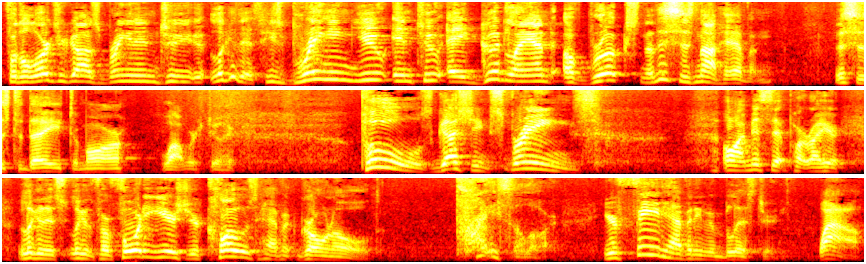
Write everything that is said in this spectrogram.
For the Lord your God is bringing into you, look at this, he's bringing you into a good land of brooks. Now, this is not heaven. This is today, tomorrow, while we're still here pools, gushing, springs. Oh, I missed that part right here. Look at this. Look at for 40 years your clothes haven't grown old. Praise the Lord. Your feet haven't even blistered. Wow.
